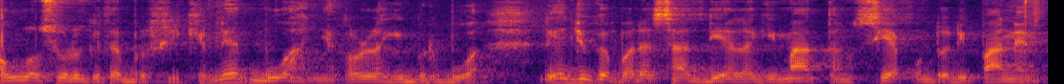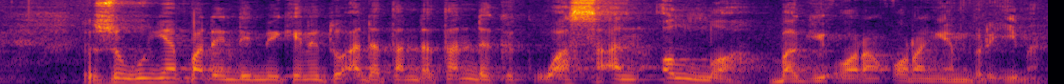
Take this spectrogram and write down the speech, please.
Allah suruh kita berpikir, lihat buahnya kalau lagi berbuah. Lihat juga pada saat dia lagi matang, siap untuk dipanen. Sesungguhnya pada yang demikian itu ada tanda-tanda kekuasaan Allah bagi orang-orang yang beriman.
